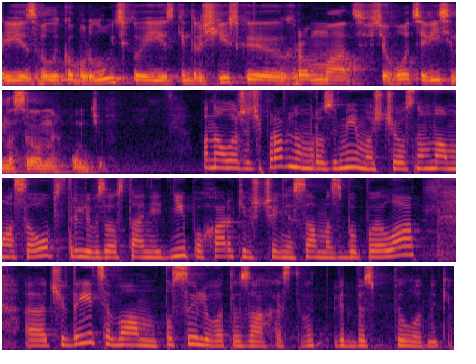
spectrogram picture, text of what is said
із Великобурлуцької, із Кіндрашівської громад. Всього це вісім населених пунктів. Пане Олеже, правильно ми розуміємо, що основна маса обстрілів за останні дні по Харківщині саме з БПЛА? Е, Чи вдається вам посилювати захист від безпілотників?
